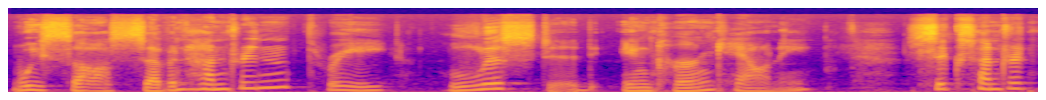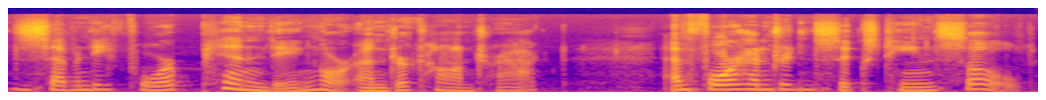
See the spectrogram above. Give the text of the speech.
we saw 703 listed in Kern County, 674 pending or under contract, and 416 sold.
